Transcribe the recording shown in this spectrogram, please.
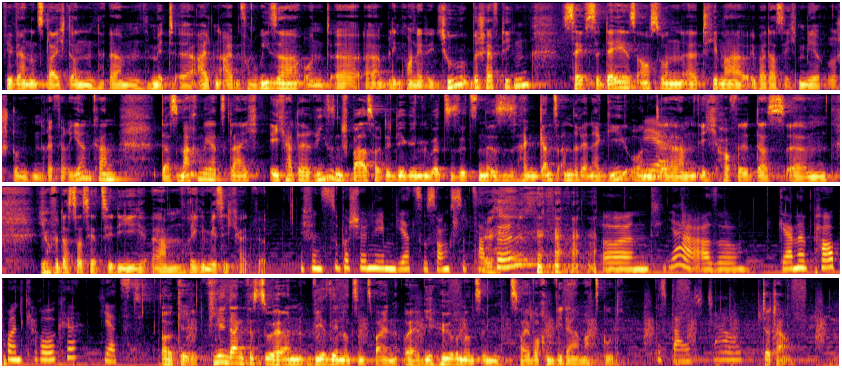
wir werden uns gleich dann ähm, mit äh, alten Alben von Weezer und äh, äh, Blink-182 beschäftigen. Save the Day ist auch so ein äh, Thema, über das ich mehrere Stunden referieren kann. Das machen wir jetzt gleich. Ich hatte riesen Spaß, heute dir gegenüber zu sitzen. Es ist eine ganz andere Energie und Ja. ähm, ich hoffe, dass ähm, ich hoffe, dass das jetzt hier die ähm, Regelmäßigkeit wird. Ich finde es super schön, neben dir zu Songs zu zappeln. Und ja, also gerne PowerPoint-Karaoke jetzt. Okay, vielen Dank fürs Zuhören. Wir sehen uns in zwei, äh, wir hören uns in zwei Wochen wieder. Macht's gut. Bis bald. Ciao. Ciao, ciao.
